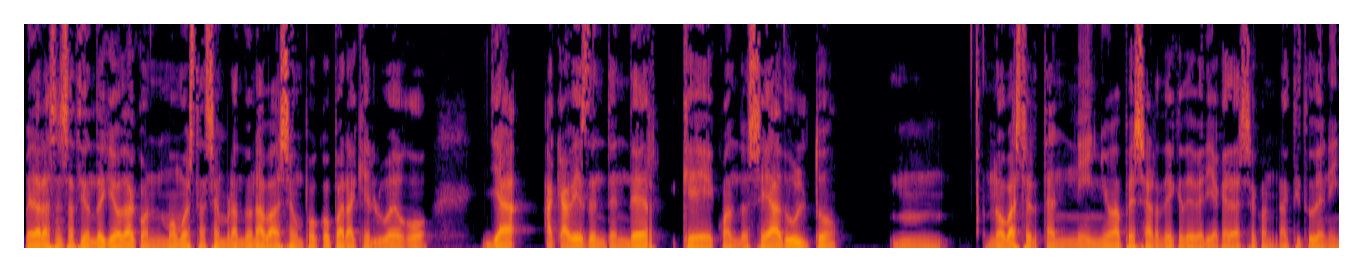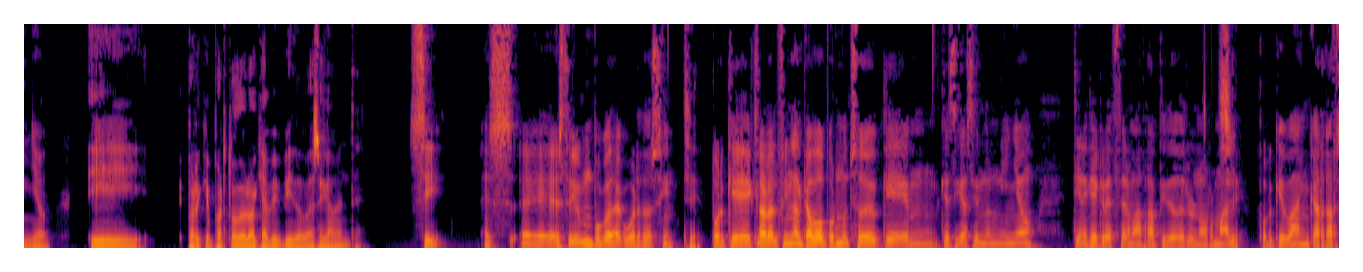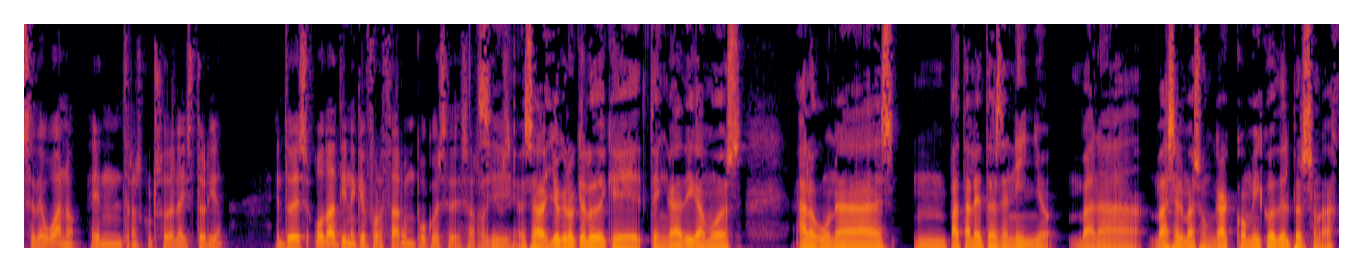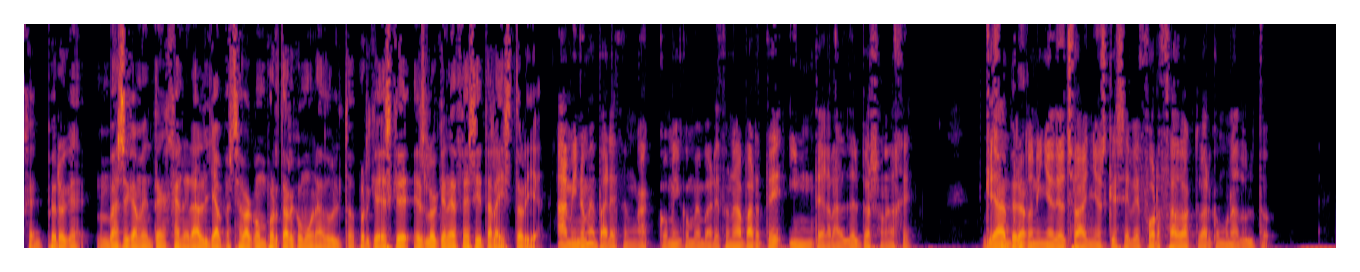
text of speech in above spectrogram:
me da la sensación de que Oda con Momo está sembrando una base un poco para que luego ya acabes de entender que cuando sea adulto mmm, no va a ser tan niño a pesar de que debería quedarse con actitud de niño y porque por todo lo que ha vivido básicamente. Sí, es, eh, estoy un poco de acuerdo, sí. Sí. Porque, claro, al fin y al cabo, por mucho que, que siga siendo un niño, tiene que crecer más rápido de lo normal, Sí. porque va a encargarse de Wano en el transcurso de la historia. Entonces, Oda tiene que forzar un poco ese desarrollo. Sí, sí. o sea, yo creo que lo de que tenga, digamos, algunas mm, pataletas de niño van a, va a ser más un gag cómico del personaje, pero que básicamente en general ya se va a comportar como un adulto, porque es que es lo que necesita la historia. A mí no me parece un gag cómico, me parece una parte integral del personaje. Que Ya, es un pero- puto niño de 8 años que se ve forzado a actuar como un adulto.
